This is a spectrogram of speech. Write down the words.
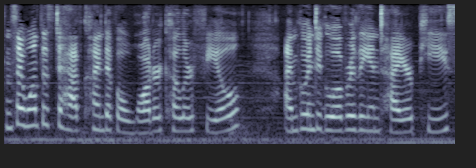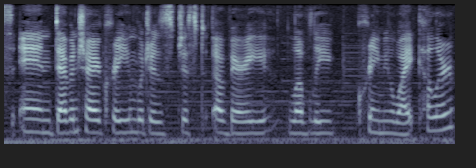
Since I want this to have kind of a watercolor feel, I'm going to go over the entire piece in Devonshire Cream, which is just a very lovely creamy white color.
